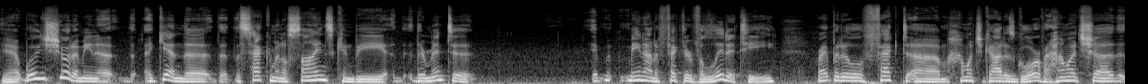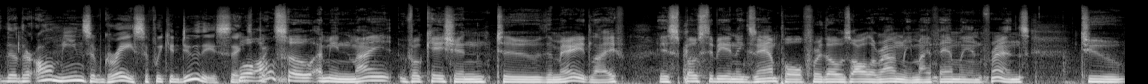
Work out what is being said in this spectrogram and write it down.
Yeah, well, you should. I mean, uh, th- again, the, the the sacramental signs can be they're meant to. It m- may not affect their validity, right? But it'll affect um, how much God is glorified. How much uh, they're, they're all means of grace if we can do these things. Well, But- also, I mean, my vocation to the married life is supposed to be an example for those all around me, my family and friends. To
